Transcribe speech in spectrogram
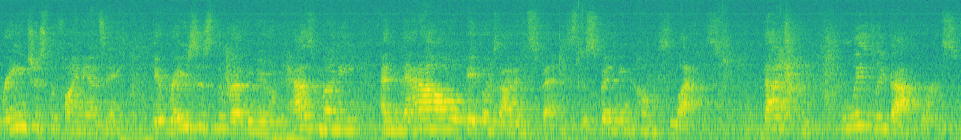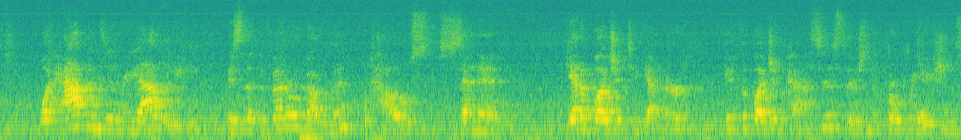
arranges the financing, it raises the revenue, it has money, and now it goes out and spends. The spending comes last. That's completely backwards. What happens in reality is that the federal government, House, Senate, get a budget together. If the budget passes, there's an appropriations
